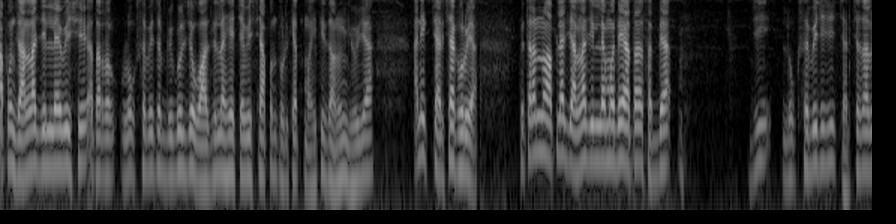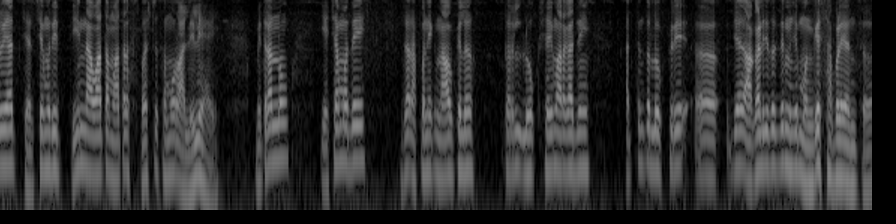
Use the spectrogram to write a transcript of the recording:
आपण जालना जिल्ह्याविषयी आता लोकसभेचं बिगुल जे वाजलेलं आहे याच्याविषयी आपण थोडक्यात माहिती जाणून घेऊया आणि एक चर्चा करूया. मित्रांनो आपल्या जालना जिल्ह्यामध्ये आता सध्या जी लोकसभेची जी चर्चा चालू आहे चर्चेमध्ये तीन नावं आता मात्र स्पष्ट समोर आलेली आहे. मित्रांनो याच्यामध्ये जर आपण एक नाव केलं तर लोकशाही मार्गाने अत्यंत लोकप्रिय जे आघाडी देतात ते म्हणजे मंगेश साबळे यांचं.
